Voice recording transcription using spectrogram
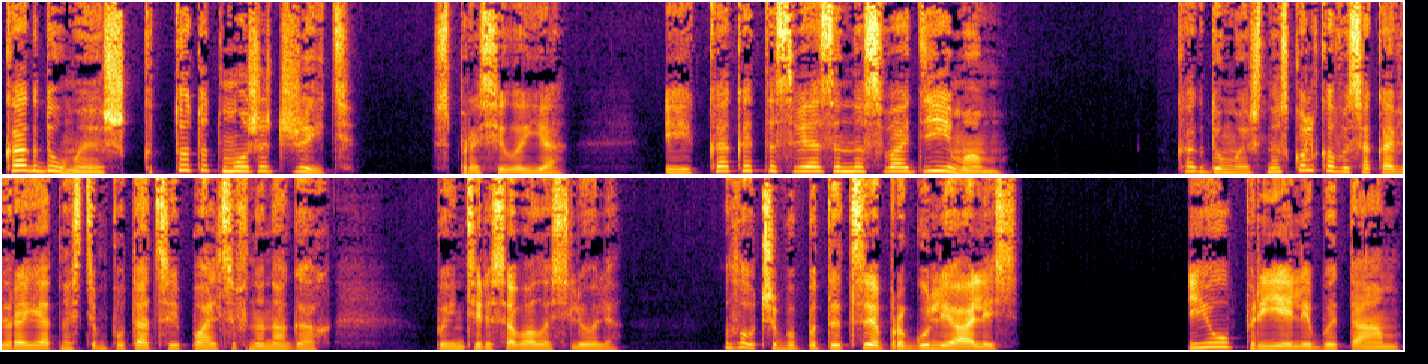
«Как думаешь, кто тут может жить?» — спросила я. «И как это связано с Вадимом?» «Как думаешь, насколько высока вероятность ампутации пальцев на ногах?» — поинтересовалась Лёля. «Лучше бы по ТЦ прогулялись». «И упрели бы там».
